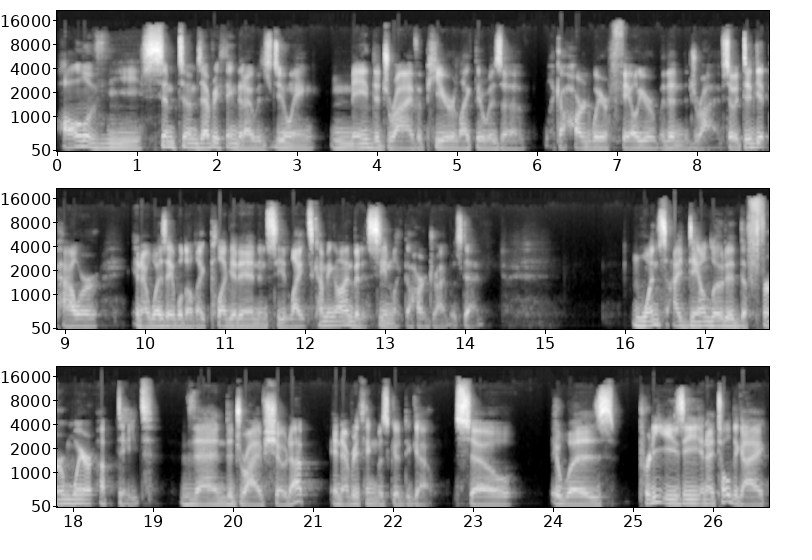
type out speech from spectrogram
all of the symptoms, everything that I was doing made the drive appear like there was a like a hardware failure within the drive. So it did get power and I was able to like plug it in and see lights coming on, but it seemed like the hard drive was dead. Once I downloaded the firmware update then the drive showed up and everything was good to go. So it was pretty easy. And I told the guy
